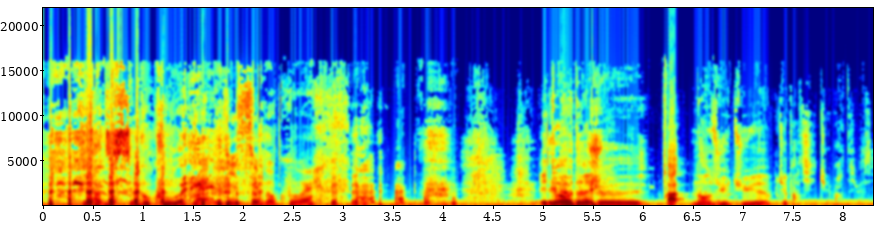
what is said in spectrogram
Putain, c'est beaucoup, ouais. Ouais, 10 c'est beaucoup, ouais. Et Eh toi, ben, Audrey je... Ah, non, Zu, tu, euh, tu es parti, tu es parti, vas-y.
